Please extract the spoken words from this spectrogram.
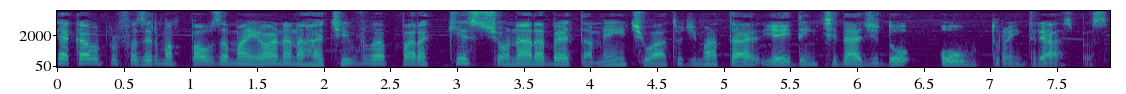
e acaba por fazer uma pausa maior na narrativa para questionar abertamente o ato de matar e a identidade do outro, entre aspas.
